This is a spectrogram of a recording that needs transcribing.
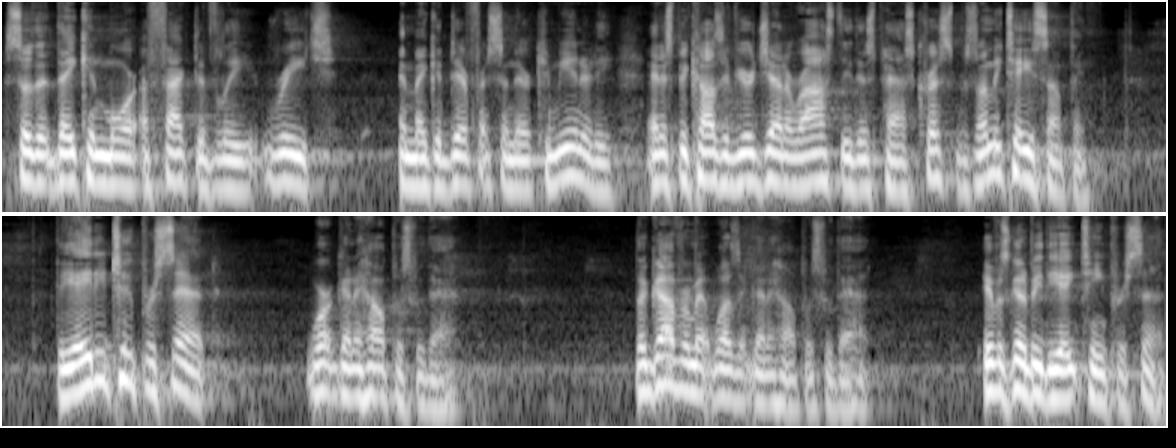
so that they can more effectively reach and make a difference in their community. And it's because of your generosity this past Christmas. Let me tell you something the 82% weren't going to help us with that. The government wasn't going to help us with that. It was going to be the 18%.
